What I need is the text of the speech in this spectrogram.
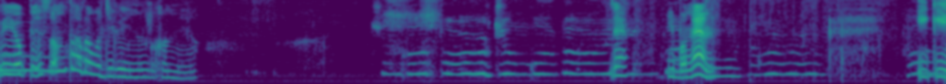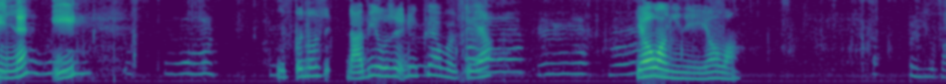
네, 옆에 산타 할아버지가 있는 것 같네요. 징글벨 징글벨 네, 이번엔 이기 있는 이 예쁜 옷, 나비 옷을 입혀볼게요. 여왕이네, 여왕. 아빠 이거 봐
